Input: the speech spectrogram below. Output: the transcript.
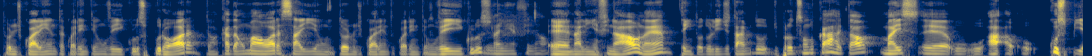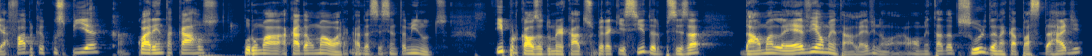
em torno de 40, 41 veículos por hora. Então, a cada uma hora saíam em torno de 40, 41 veículos Na linha final. é, na linha final, né? Tem todo o lead time do- de produção do carro e tal, mas é, o, a- o- cuspia, a fábrica cuspia Carro. 40 carros por uma, a cada uma hora, a cada Uhum. 60 minutos. E por causa do mercado superaquecido, ele precisa dar uma leve aumentar, leve não, uma aumentada absurda na capacidade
